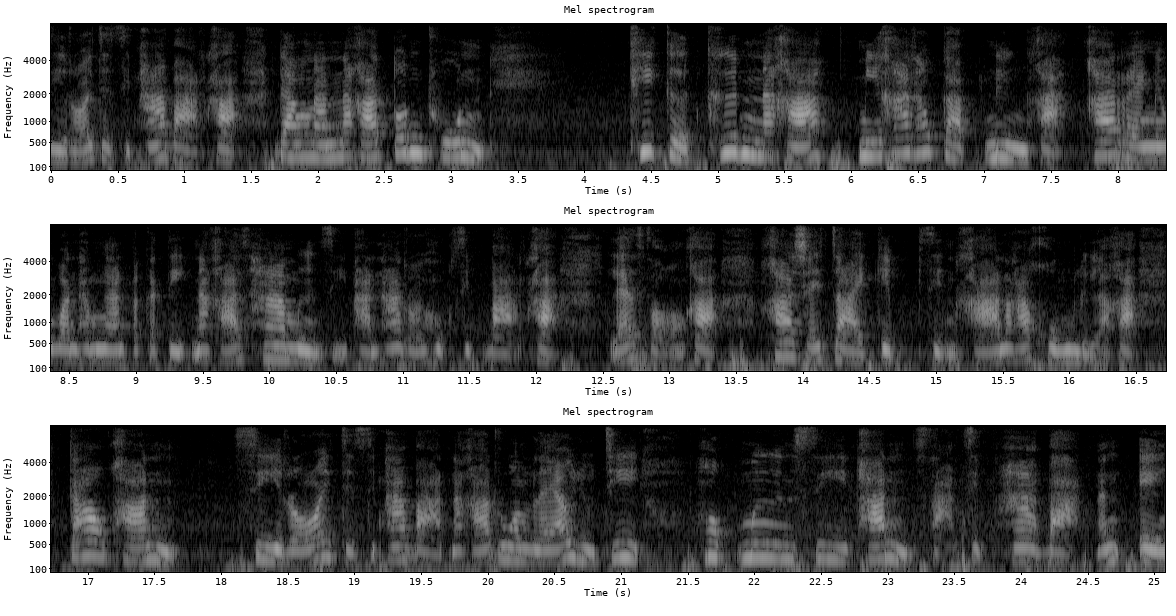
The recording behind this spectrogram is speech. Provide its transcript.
9,475 บาทค่ะ ดังนั้นนะคะต้นทุนที่เกิดขึ้นนะคะ มีค่าเท่ากับ 1 ค่ะ ค่าแรงในวันทำงานปกตินะคะ 54,560 บาทค่ะ และ 2 ค่ะ ค่าใช้จ่ายเก็บสินค้านะคะ คงเหลือค่ะ 9,475 บาทนะคะ รวมแล้วอยู่ที่ 64,035 บาทนั่นเอง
